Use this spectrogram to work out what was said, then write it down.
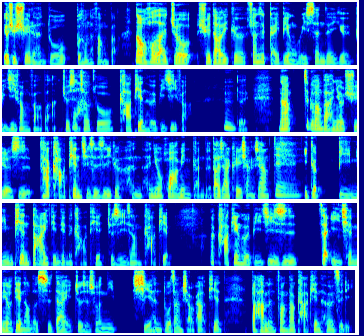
又去学了很多不同的方法。那我后来就学到一个算是改变我一生的一个笔记方法吧，就是叫做卡片和笔记法。嗯，对。那这个方法很有趣的是，它卡片其实是一个很很有画面感的，大家可以想象，对，一个比名片大一点点的卡片，就是一张卡片。那卡片和笔记是在以前没有电脑的时代，就是说你写很多张小卡片，把它们放到卡片盒子里，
